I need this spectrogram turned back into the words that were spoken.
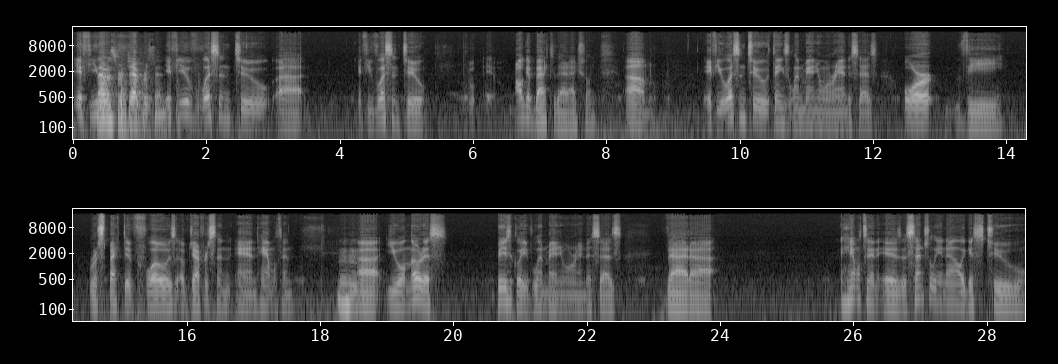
if you that was for Jefferson. if you've listened to uh, if you've listened to I'll get back to that actually. Um, if you listen to things Lin Manuel Miranda says, or the respective flows of Jefferson and Hamilton, Mhm. uh, you will notice basically Lin Manuel Miranda says that uh, Hamilton is essentially analogous to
